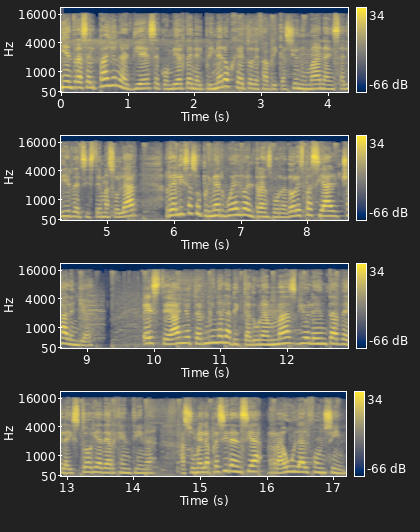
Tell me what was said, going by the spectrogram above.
Mientras el Pioneer 10 se convierte en el primer objeto de fabricación humana en salir del sistema solar, realiza su primer vuelo el transbordador espacial Challenger. Este año termina la dictadura más violenta de la historia de Argentina. Asume la presidencia Raúl Alfonsín.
